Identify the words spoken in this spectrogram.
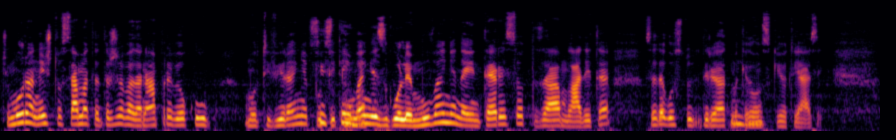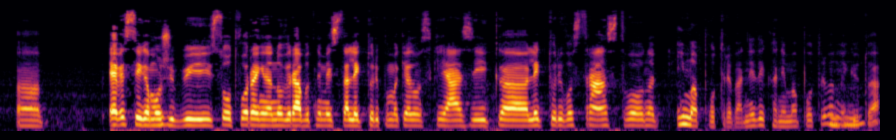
Чи мора нешто самата држава да направи околу мотивирање, потикнување, зголемување на интересот за младите за да го студираат македонскиот јазик. Еве сега може би со отворање на нови работни места, лектори по македонски јазик, лектори во странство, има потреба, не дека нема потреба, mm -hmm. меѓутоа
